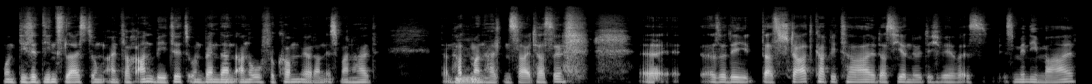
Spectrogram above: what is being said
und diese Dienstleistung einfach anbietet und wenn dann Anrufe kommen, ja, dann ist man halt, dann hat mhm. man halt einen Zeithasse. äh, also die, das Startkapital, das hier nötig wäre, ist, ist minimal.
